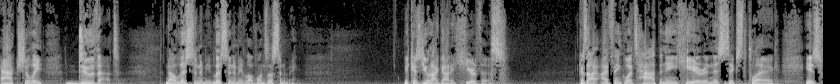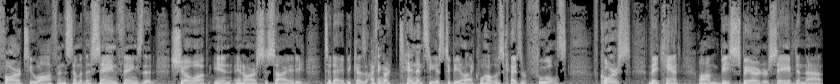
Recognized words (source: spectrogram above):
actually do that. Now, listen to me, listen to me, loved ones, listen to me. Because you and I got to hear this. Because I, I, think what's happening here in this sixth plague is far too often some of the same things that show up in, in our society today. Because I think our tendency is to be like, well, those guys are fools. Of course, they can't um, be spared or saved in that.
